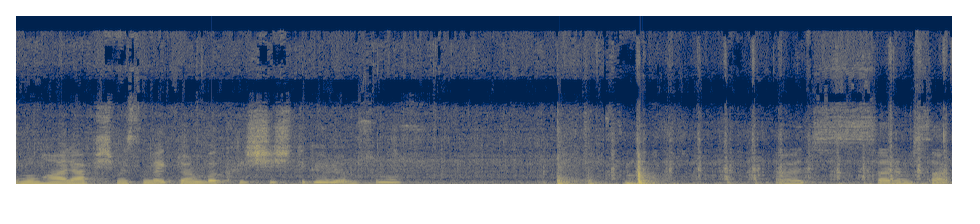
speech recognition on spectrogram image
Bunun hala pişmesini bekliyorum. Bakın şişti görüyor musunuz? Evet, sarımsak.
